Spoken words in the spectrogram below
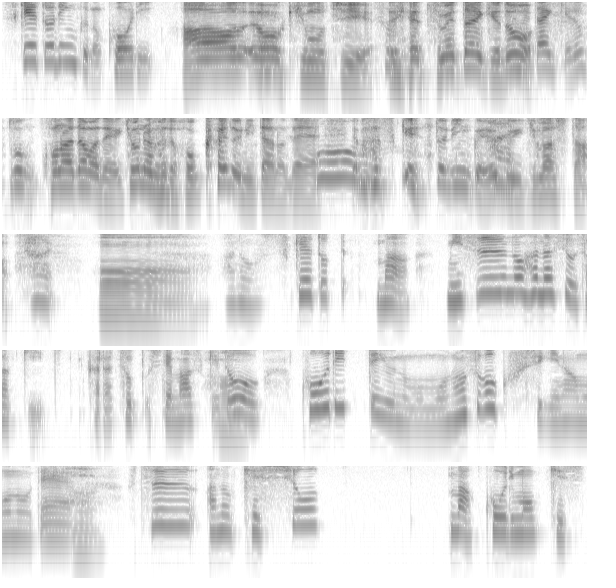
スケートリンクの氷。あーあー気持ちいい。いや冷たいけど冷たいけど僕この間まで去年まで北海道にいたのでやっぱスケートリンクはよく行きました、はい。おー。あのスケートってまあ水の話をさっきからちょっとしてますけど、氷っていうのもものすごく不思議なもので、はい。普通あの結晶まあ氷も結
